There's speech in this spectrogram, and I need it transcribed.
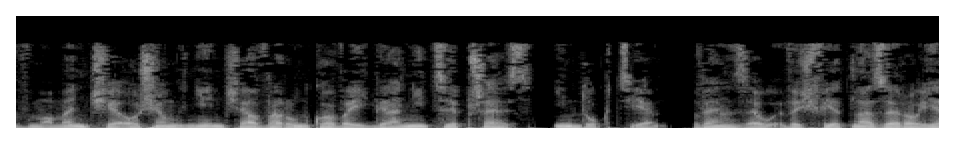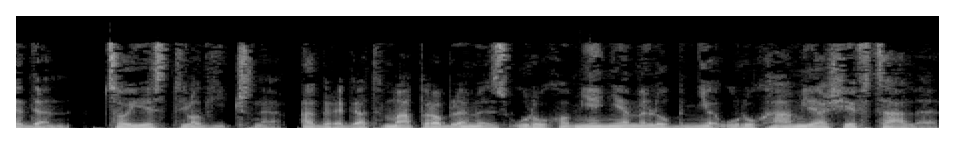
W momencie osiągnięcia warunkowej granicy przez indukcję, węzeł wyświetla 01, co jest logiczne. Agregat ma problem z uruchomieniem lub nie uruchamia się wcale.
